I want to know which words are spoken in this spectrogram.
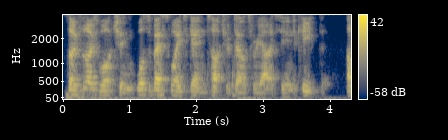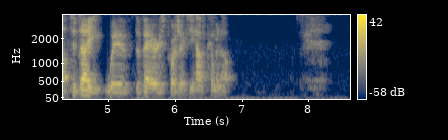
So, for those watching, what's the best way to get in touch with Delta Reality and to keep up to date with the various projects you have coming up?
